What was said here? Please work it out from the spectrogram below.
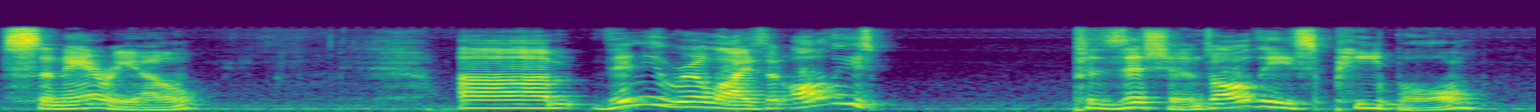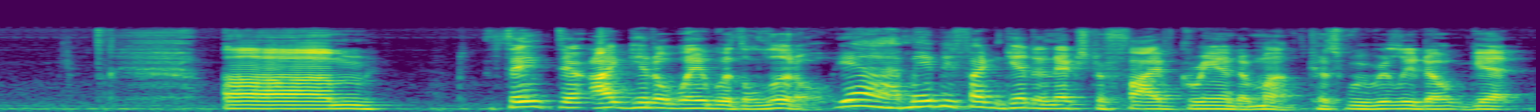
scenario, um, then you realize that all these positions, all these people, um, think that I get away with a little. Yeah, maybe if I can get an extra five grand a month, because we really don't get,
